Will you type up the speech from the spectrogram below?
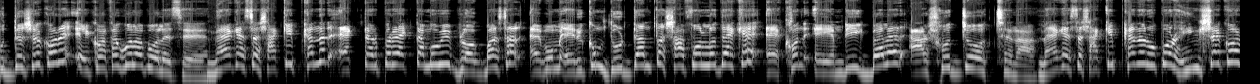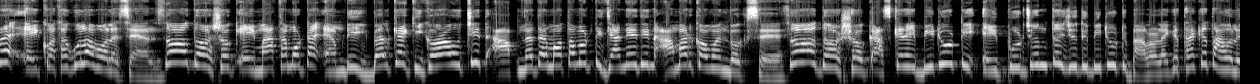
উদ্দেশ্য করে এই কথাগুলো বলেছে। ম্যাগেস্টার সাকিব খানের একটার পর একটা মুভি ব্লকবাস্টার এবং এরকম দুর্দান্ত সাফল্য দেখে এখন এমডি ইকবালের আর সহ্য হচ্ছে না। ম্যাগেস্টার সাকিব খানের উপর হিংসা করে এই কথাগুলো বলেছেন। তো দর্শক, এই মাথা মোটা এমডি ইকবালকে কি করা উচিত? আপনাদের মতামতটি জানিয়ে দিন আমার কমেন্ট বক্সে তো দর্শক, আজকের এই ভিডিওটি এই পর্যন্ত যদি ভিডিওটি ভালো লাগে থাকে তাহলে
